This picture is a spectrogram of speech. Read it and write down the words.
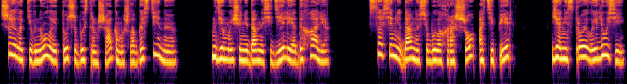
Шейла кивнула и тут же быстрым шагом ушла в гостиную, где мы еще недавно сидели и отдыхали. Совсем недавно все было хорошо, а теперь... Я не строила иллюзий.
